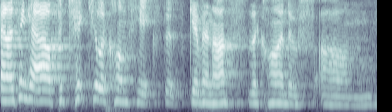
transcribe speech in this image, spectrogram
And I think our particular context that's given us the kind of um,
